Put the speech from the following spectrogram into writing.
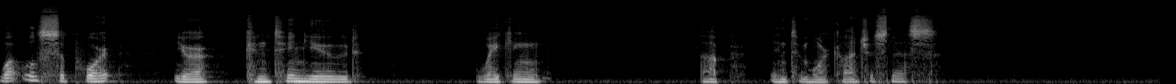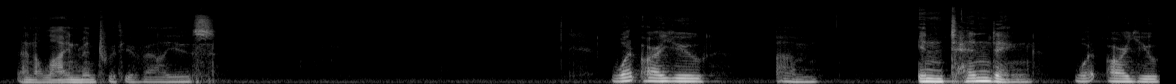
What will support your continued waking up into more consciousness and alignment with your values? What are you um, intending? What are you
